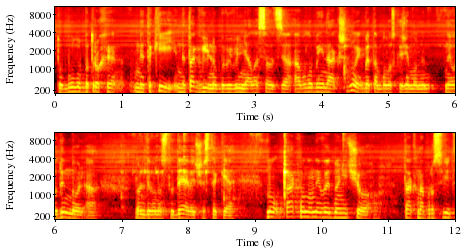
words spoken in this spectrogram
то було б трохи не такий, не так вільно би вивільнялася оця, а було б інакше. Ну, якби там було, скажімо, не 1.0, а 0,99, щось таке. Ну, так воно не видно нічого. Так на просвіт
